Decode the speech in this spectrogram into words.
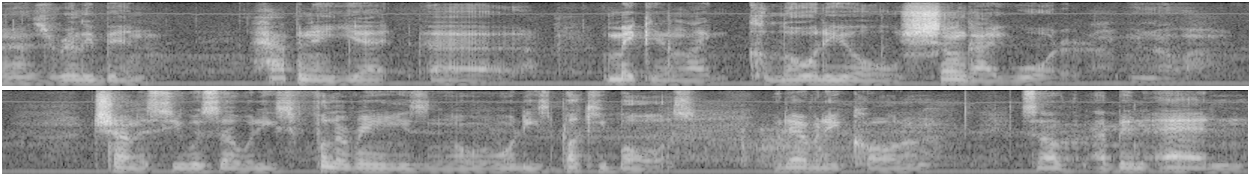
has really been happening yet. Uh, making like colloidal shungite water, you know. Trying to see what's up with these fullerenes and, or, or these buckyballs, whatever they call them. So I've, I've been adding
